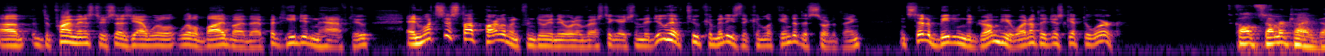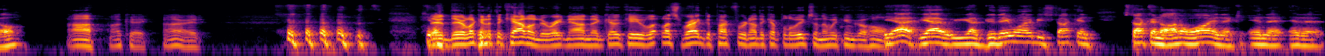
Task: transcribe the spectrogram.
Uh, the prime minister says, "Yeah, we'll we'll abide by that," but he didn't have to. And what's to stop Parliament from doing their own investigation? They do have two committees that can look into this sort of thing. Instead of beating the drum here, why don't they just get to work? It's called summertime, Bill. Ah, okay, all right. they're, they're looking at the calendar right now and they go, okay, let, us rag the puck for another couple of weeks and then we can go home. Yeah, yeah, yeah. Do they want to be stuck in stuck in Ottawa in a in a in a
